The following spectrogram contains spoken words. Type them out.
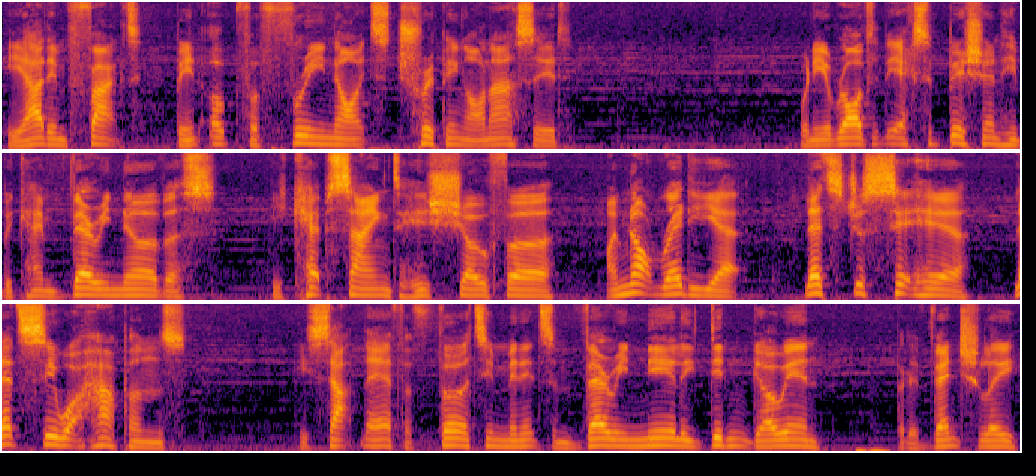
he had in fact been up for three nights tripping on acid. When he arrived at the exhibition, he became very nervous. He kept saying to his chauffeur, I'm not ready yet. Let's just sit here. Let's see what happens. He sat there for 30 minutes and very nearly didn't go in, but eventually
